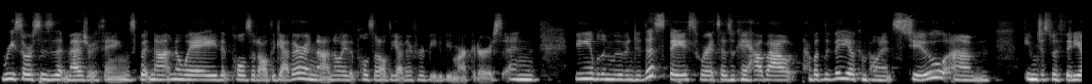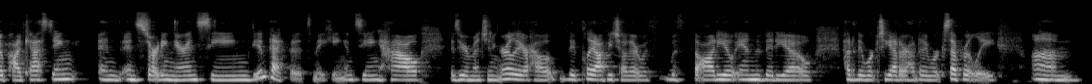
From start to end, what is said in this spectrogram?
resources that measure things, but not in a way that pulls it all together and not in a way that pulls it all together for B2B marketers. And being able to move into this space where it says, okay, how about how about the video components too? Um, even just with video podcasting, and and starting there and seeing the impact that it's making and seeing how as you were mentioning earlier how they play off each other with with the audio and the video. How do they work together? How do they work separately? Um,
